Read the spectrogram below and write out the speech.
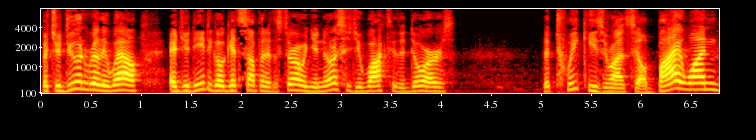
but you're doing really well and you need to go get something at the store. When you notice as you walk through the doors the twinkies are on sale. Buy one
